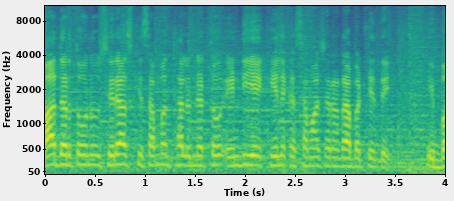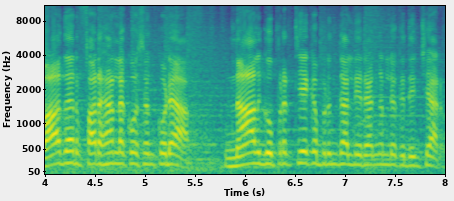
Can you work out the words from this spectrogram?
బాదర్తోనూ సిరాజ్కి సంబంధాలున్నట్టు ఎన్డీఏ కీలక సమాచారం రాబట్టింది. ఈ బాదర్ ఫర్హాన్ల కోసం కూడా నాలుగు ప్రత్యేక బృందాల్ని రంగంలోకి దించారు.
